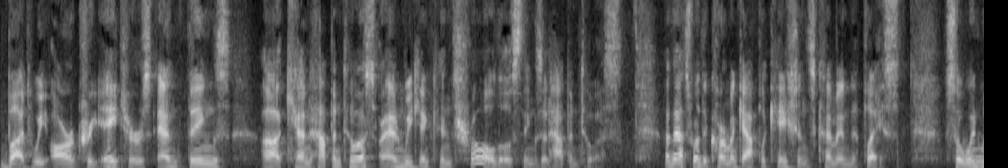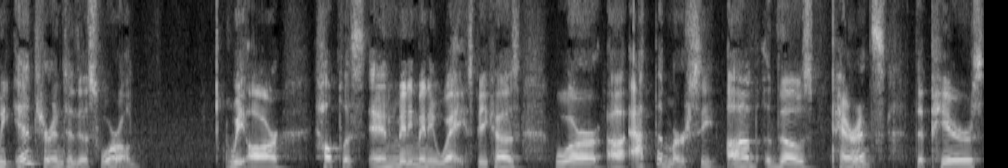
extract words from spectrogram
But we are creators and things uh, can happen to us and we can control those things that happen to us. And that's where the karmic applications come into place. So when we enter into this world, we are helpless in many, many ways because we're uh, at the mercy of those parents, the peers,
